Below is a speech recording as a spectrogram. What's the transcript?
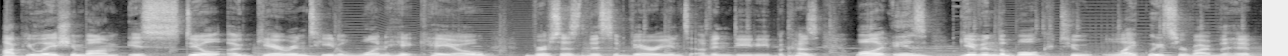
Population Bomb is still a guaranteed one-hit KO versus this variant of Indeedee because while it is given the bulk to likely survive the hit,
